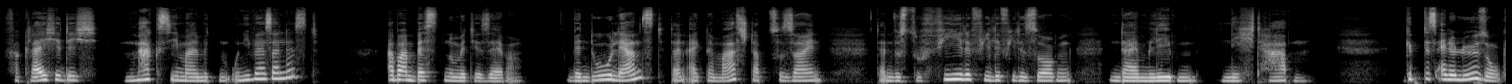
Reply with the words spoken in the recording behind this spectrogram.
Vergleiche dich maximal mit einem Universalist, aber am besten nur mit dir selber. Wenn du lernst, dein eigener Maßstab zu sein, dann wirst du viele, viele, viele Sorgen in deinem Leben nicht haben. Gibt es eine Lösung?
